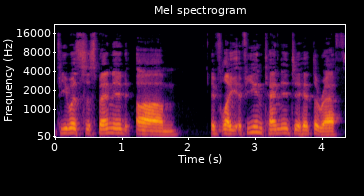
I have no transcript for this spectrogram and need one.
if he was suspended, um, if like, if he intended to hit the ref,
